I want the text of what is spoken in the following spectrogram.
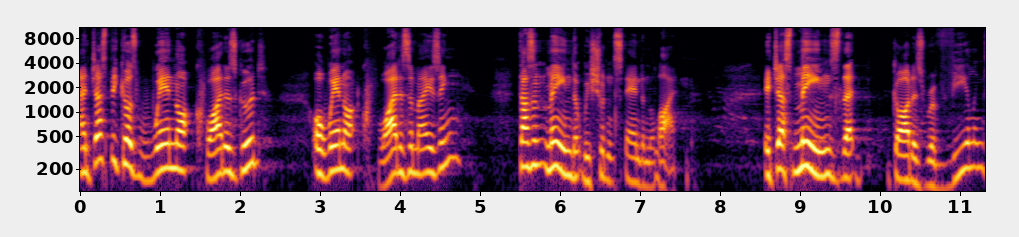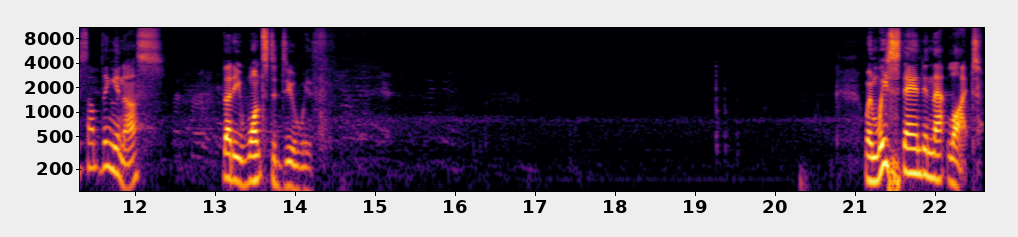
And just because we're not quite as good or we're not quite as amazing doesn't mean that we shouldn't stand in the light. It just means that God is revealing something in us that He wants to deal with. When we stand in that light,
